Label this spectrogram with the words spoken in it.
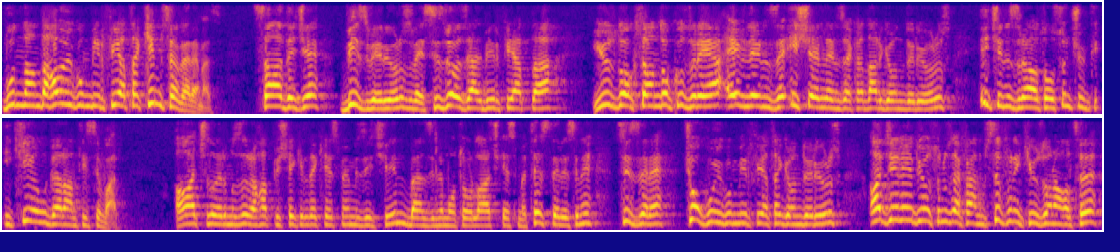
bundan daha uygun bir fiyata kimse veremez. Sadece biz veriyoruz ve size özel bir fiyatla 199 liraya evlerinize, iş yerlerinize kadar gönderiyoruz. İçiniz rahat olsun çünkü 2 yıl garantisi var. Ağaçlarımızı rahat bir şekilde kesmemiz için benzinli motorlu ağaç kesme testeresini sizlere çok uygun bir fiyata gönderiyoruz. Acele ediyorsunuz efendim 0216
